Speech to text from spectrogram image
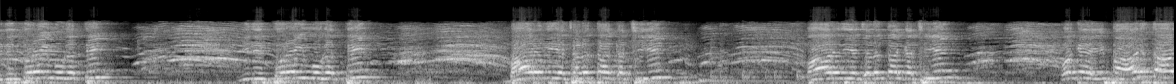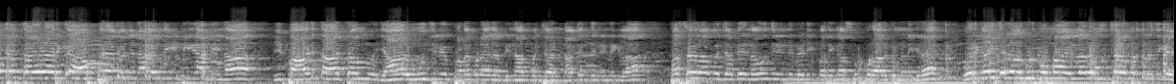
இது துறைமுகத்தின் இது துறைமுகத்தின் பாரதிய ஜனதா கட்சியின் பாரதிய ஜனதா கட்சியின். ஓகே இப்ப அடுத்த ஆட்டம் தயாரா இருக்கு. அப்படியே கொஞ்சம் நகர்ந்துக்கிட்டீங்க அப்படின்னா இப்ப அடுத்த ஆட்டம் யார் மூஞ்சிலையும் படக்கூடாது அப்படின்னா கொஞ்சம் நகர்ந்து நின்னுக்கலாம். பசங்க கொஞ்சம் அப்படியே நவுந்து நின்று வேடிக்கை பாத்தீங்கன்னா சூப்பரா இருக்கும்னு நினைக்கிறேன். ஒரு கை கொடுப்போமா? எல்லாரும் உற்சாகப்படுத்துறதுக்கு.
